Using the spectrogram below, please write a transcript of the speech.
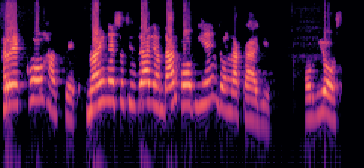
Recójase. No hay necesidad de andar jodiendo en la calle. Por Dios.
